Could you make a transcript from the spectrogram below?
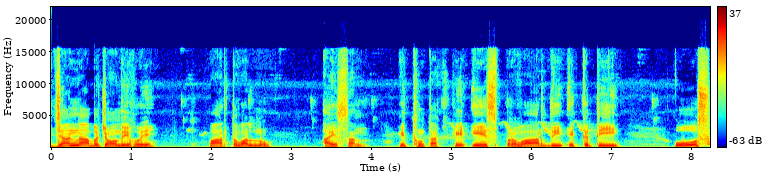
ਜਾਨਾਂ ਬਚਾਉਂਦੇ ਹੋਏ ਭਾਰਤ ਵੱਲ ਨੂੰ ਆਏ ਸਨ। ਇੱਥੋਂ ਤੱਕ ਕਿ ਇਸ ਪਰਿਵਾਰ ਦੀ ਇੱਕ ਧੀ ਉਸ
